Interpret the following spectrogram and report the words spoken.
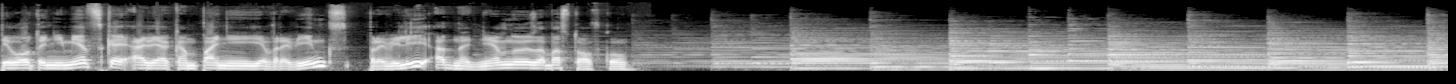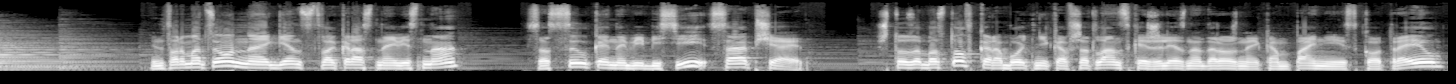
Пилоты немецкой авиакомпании Eurowings провели однодневную забастовку. Информационное агентство «Красная весна» со ссылкой на BBC сообщает, что забастовка работников шотландской железнодорожной компании ScotRail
